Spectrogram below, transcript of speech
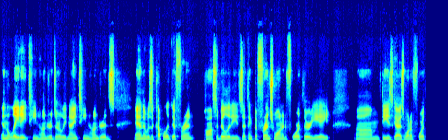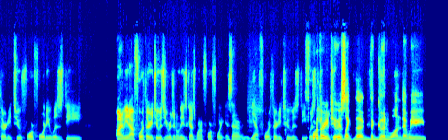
in the late 1800s, early 1900s and there was a couple of different possibilities. I think the French wanted 438. Um, these guys wanted 432. 440 was the. I mean, uh, 432 was the original. These guys wanted 440. Is that yeah? 432 is the. Was the 432 is like the the good one that we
